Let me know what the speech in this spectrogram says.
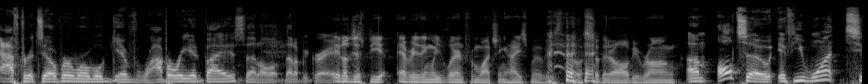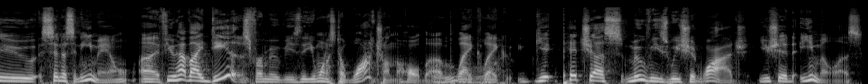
after it's over where we'll give robbery advice. That'll that'll be great. It'll just be everything we've learned from watching heist movies, though, so that it'll all be wrong. um, also, if you want to send us an email, uh, if you have ideas for movies that you want us to watch on the hold up, like like get, pitch us movies we should watch, you should email us.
